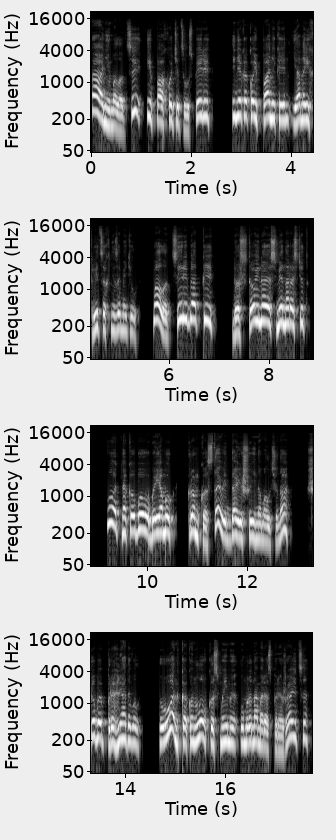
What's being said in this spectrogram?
а они молодцы и поохотиться успели, и никакой паники я на их лицах не заметил. Молодцы, ребятки, достойная смена растет. Вот на кого бы я мог кромку оставить, да еще и на молчана, чтобы приглядывал. Вон, как он ловко с моими умрунами распоряжается,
